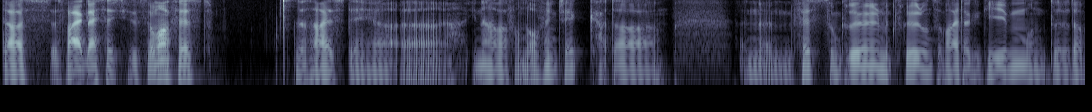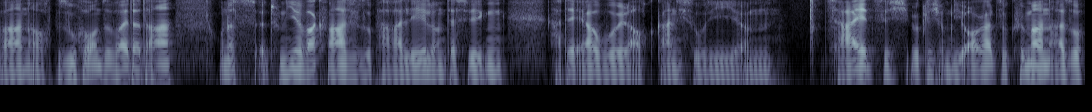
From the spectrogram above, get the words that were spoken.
dass es war ja gleichzeitig dieses Sommerfest das heißt, der äh, Inhaber von Laughing Jack hat da ein, ein, Fest zum Grillen mit Grill und so weiter gegeben und äh, da waren auch Besucher und so weiter da und das äh, Turnier war quasi so parallel und deswegen hatte er wohl auch gar nicht so die ähm, Zeit, sich wirklich um die Orga zu kümmern. Also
